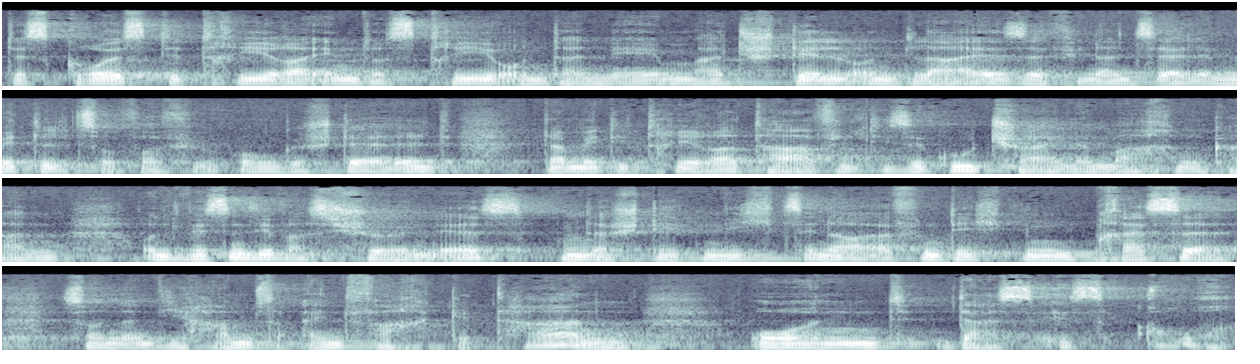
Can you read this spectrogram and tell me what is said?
Das größte Trierer Industrieunternehmen hat still und leise finanzielle Mittel zur Verfügung gestellt, damit die Trierer Tafel diese Gutscheine machen kann. Und wissen Sie, was schön ist? Hm. Da steht nichts in der öffentlichen Presse, sondern die haben es einfach getan. Und das ist auch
